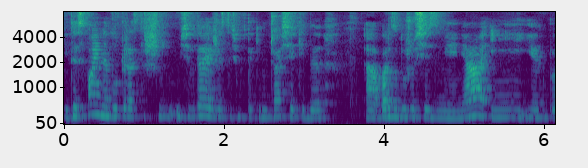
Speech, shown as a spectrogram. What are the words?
I to jest fajne, bo teraz też mi się wydaje, że jesteśmy w takim czasie, kiedy bardzo dużo się zmienia i jakby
